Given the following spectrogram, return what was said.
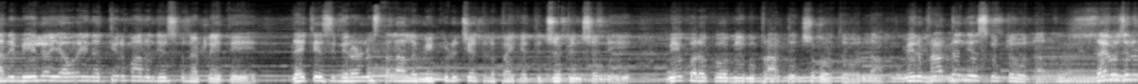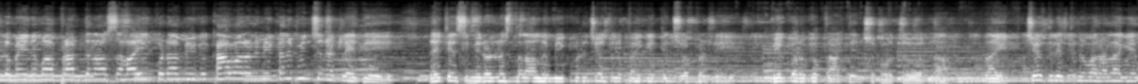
అని మీలో ఎవరైనా తీర్మానం చేసుకున్నట్లయితే దయచేసి మీ రెండు స్థలాలు మీ కుడి చేతుల పైకెత్తి చూపించండి. మీ కొరకు మేము ప్రార్థించబోతూ ఉన్నాం. మీరు ప్రార్థన చేసుకుంటూ ఉన్నారు. దైవజనులమైన మా ప్రార్థన సహాయం కూడా మీకు కావాలని మీకు అనిపించినట్లయితే దయచేసి మీ రెండు స్థలాల్లో మీ కుడి చేతుల పైకెత్తి చూపండి. మీ కొరకు ప్రార్థించబోతూ ఉన్నాం. రైట్. చేతులు ఎత్తిన వారు అలాగే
